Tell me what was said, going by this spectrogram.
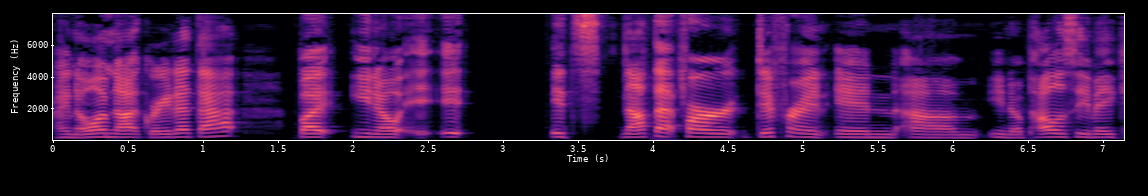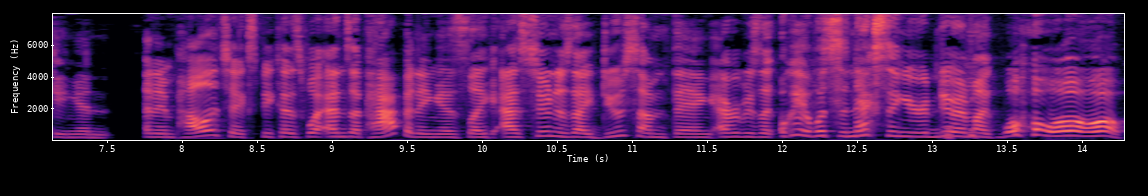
I know I'm not great at that, but you know, it, it it's not that far different in um, you know policy making and and in politics because what ends up happening is like as soon as I do something, everybody's like, okay, what's the next thing you're gonna do? And I'm like, whoa, whoa, whoa,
